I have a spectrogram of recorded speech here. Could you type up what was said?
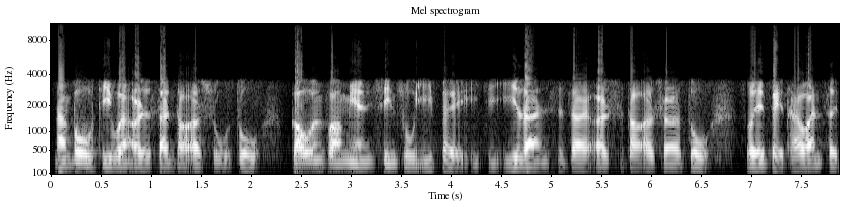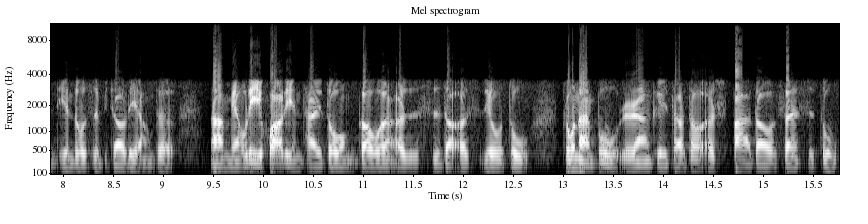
南部低温二十三到二十五度。高温方面，新竹以北以及宜兰是在二十到二十二度，所以北台湾整天都是比较凉的。那苗栗、花莲、台东高温二十四到二十六度，中南部仍然可以达到二十八到三十度。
